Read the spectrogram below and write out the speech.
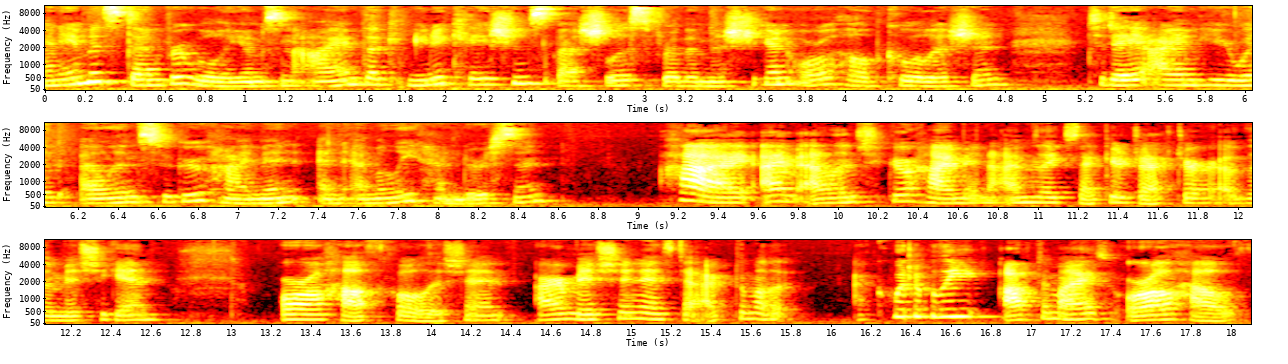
My name is Denver Williams, and I am the Communication Specialist for the Michigan Oral Health Coalition. Today I am here with Ellen Sugrue Hyman and Emily Henderson. Hi, I'm Ellen Sugrue Hyman. I'm the Executive Director of the Michigan Oral Health Coalition. Our mission is to equitably optimize oral health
